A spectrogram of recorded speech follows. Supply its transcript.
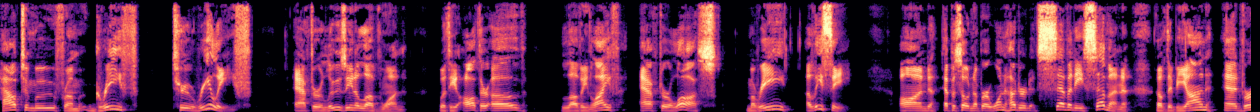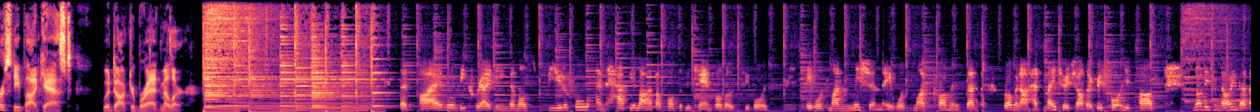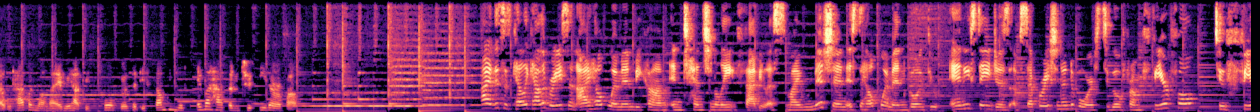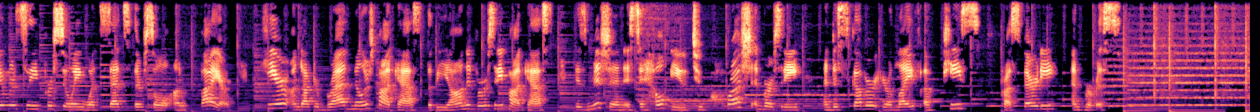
How to Move from Grief to Relief After Losing a Loved One with the author of Loving Life After Loss, Marie Alessi, on episode number 177 of the Beyond Adversity podcast with Dr. Brad Miller. That I will be creating the most beautiful and happy life I possibly can for those two boys. It was my mission, it was my promise that Rob and I had made to each other before he passed, not even knowing that that would happen one day. We had this talk was that if something would ever happen to either of us, Hi, this is Kelly Calabrese, and I help women become intentionally fabulous. My mission is to help women going through any stages of separation and divorce to go from fearful to fearlessly pursuing what sets their soul on fire. Here on Dr. Brad Miller's podcast, the Beyond Adversity podcast, his mission is to help you to crush adversity and discover your life of peace, prosperity, and purpose.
